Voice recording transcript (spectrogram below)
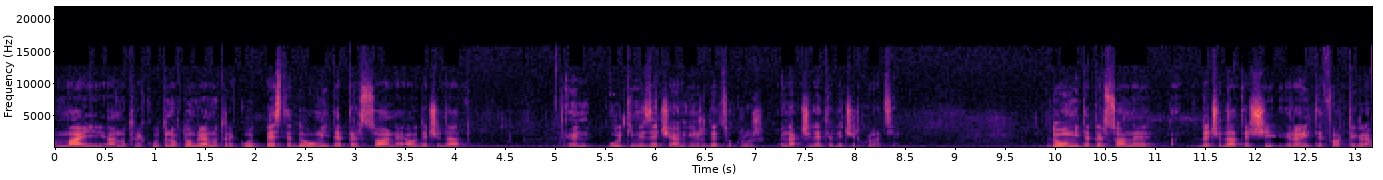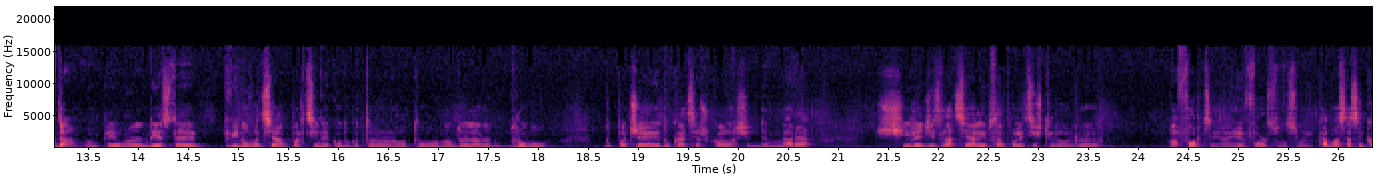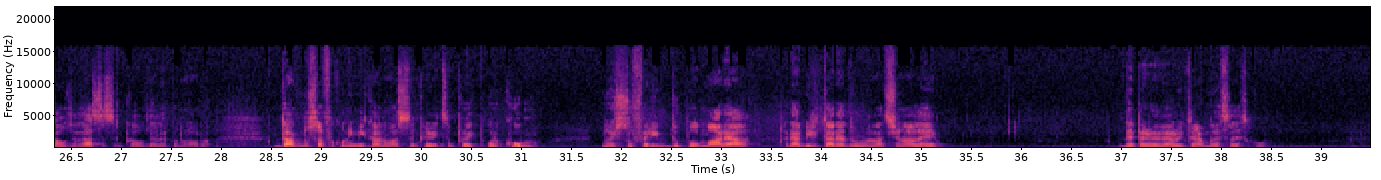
mai anul trecut, în octombrie anul trecut, peste 2000 de persoane au decedat în ultimii 10 ani în județul Cluj, în accidente de circulație. 2000 de persoane decedate și rănite foarte grav. Da, în primul rând este vinovăția aparține conducătorilor auto, în al doilea rând drumul, după aceea educația, școala și îndemânarea și legislația, lipsa polițiștilor a forței, a enforcement-ului. Cam astea sunt cauzele, astea sunt cauzele până la urmă. Dar nu s-a făcut nimic, numai sunt crediți în proiect. Oricum, noi suferim după marea reabilitare a drumurilor naționale de pe vremea lui Traian Băsescu.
